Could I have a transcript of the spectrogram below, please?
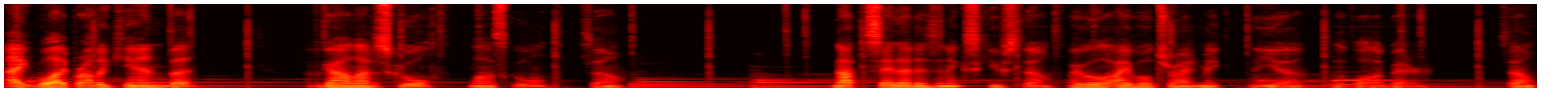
I well I probably can, but I've got a lot of school. A lot of school. So not to say that is an excuse though. I will I will try and make the uh the vlog better. So hope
